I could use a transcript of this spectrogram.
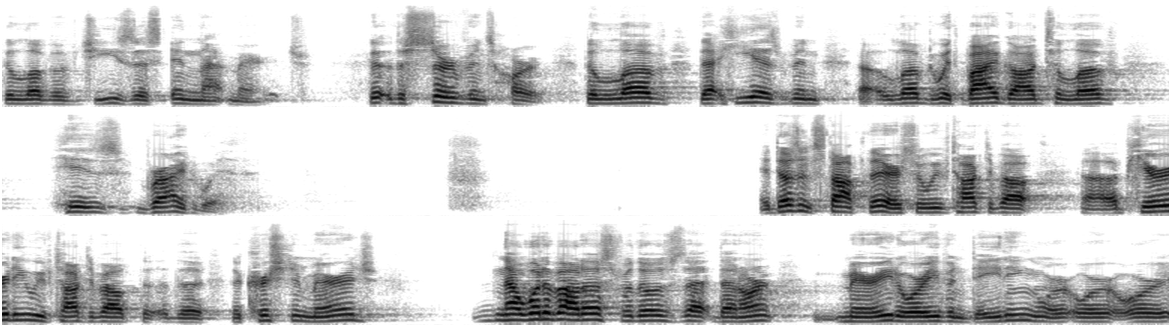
the love of Jesus in that marriage, the, the servant's heart, the love that he has been uh, loved with by God to love his bride with. It doesn't stop there. So we've talked about uh, purity, we've talked about the, the, the Christian marriage. Now, what about us for those that, that aren't married or even dating or, or, or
